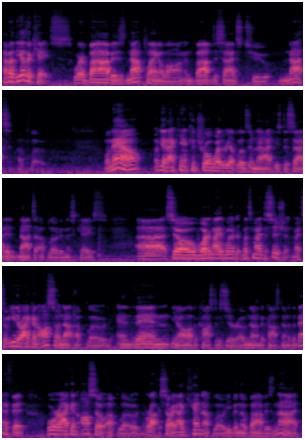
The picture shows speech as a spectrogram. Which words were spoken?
How about the other case, where Bob is not playing along and Bob decides to not upload? Well now, again, I can't control whether he uploads or not. He's decided not to upload in this case. Uh, so what am I? What, what's my decision? Right. So either I can also not upload, and then you know I'll have a cost of zero, none of the cost, none of the benefit, or I can also upload. Or sorry, I can upload even though Bob is not.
